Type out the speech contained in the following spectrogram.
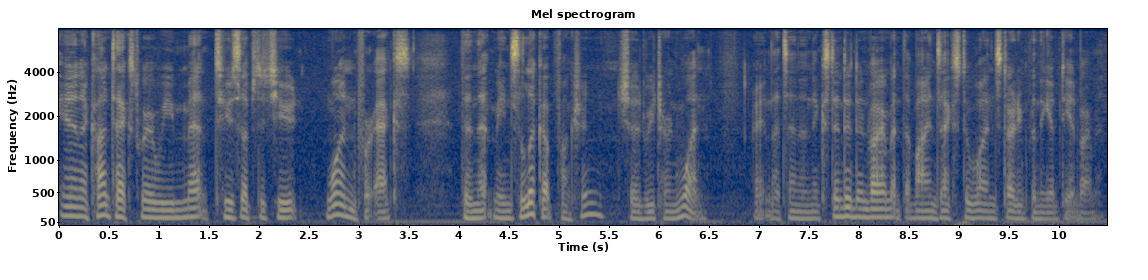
in a context where we meant to substitute 1 for x, then that means the lookup function should return 1. Right? That's in an extended environment that binds x to 1 starting from the empty environment.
